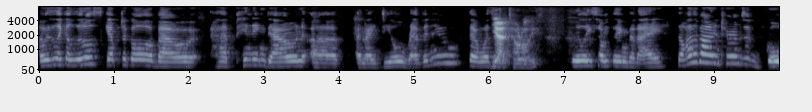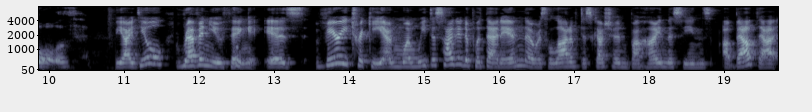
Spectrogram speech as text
I was like a little skeptical about have pinning down uh, an ideal revenue that wasn't yeah, totally really something that I thought about in terms of goals. The ideal revenue thing is very tricky. And when we decided to put that in, there was a lot of discussion behind the scenes about that.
